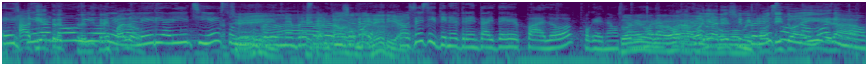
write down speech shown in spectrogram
El Ah, que era tres- novio 33 de palos. Valeria Arinchi es un, Sí, un que empresario millonario. No sé si tiene 33 palos, porque no sabemos la foto. Ponían eso y mi fotito ahí era.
